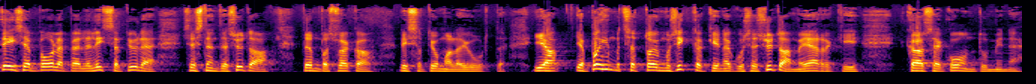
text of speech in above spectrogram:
teise poole peale lihtsalt üle, sest nende süda tõmbas väga lihtsalt jumala juurde ja, ja põhimõtteliselt toimus ikkagi nagu see südame järgi ka see koondumine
